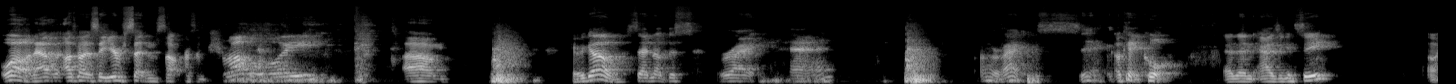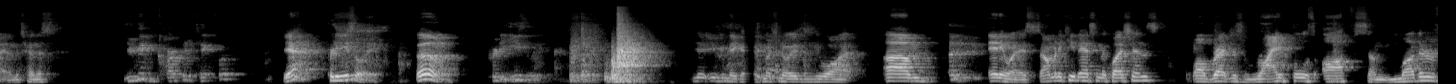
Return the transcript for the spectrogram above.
Well, that I was about to say you're setting us up for some trouble, boy. Um, here we go, setting up this right hand. All right, sick. Okay, cool. And then as you can see, All right, let me turn this. You can carpet kick kickflip Yeah, pretty easily. Boom. pretty easily. You, you can make as much noise as you want. Um. Anyways, so I'm gonna keep answering the questions while Brett just rifles off some mother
